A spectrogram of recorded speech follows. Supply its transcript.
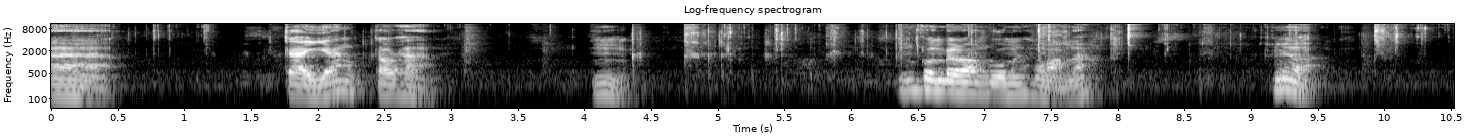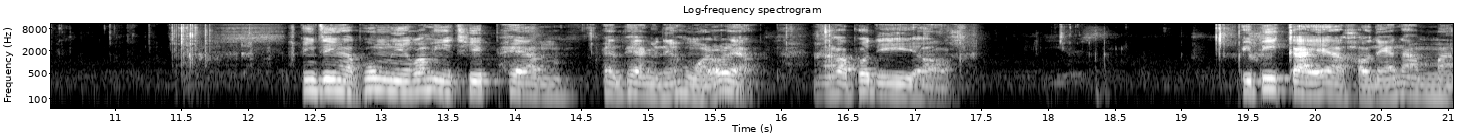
อ่า ไก่ย่างเตาถ่าน อืมทุกคนไปลองดูมันหอมนะเนี่ยจริงๆอะพรุ่งนี้ก็มีทริปแพนแพนๆอยู่ในหัวแล้วแหละนะครับพอดีอ่อพี่พี่ๆไกอะเขาแนะนำมา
